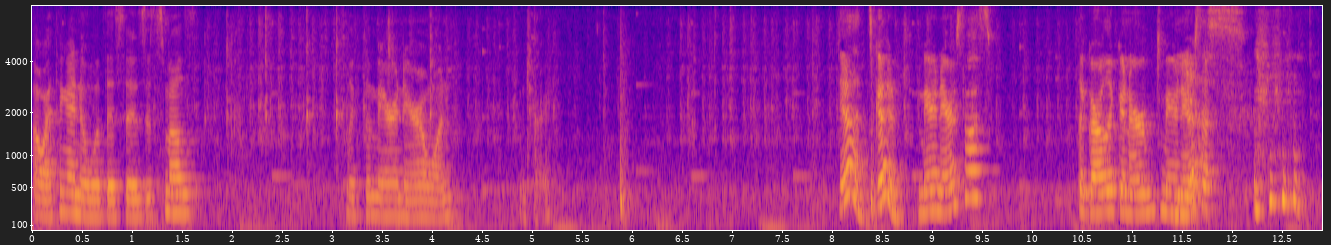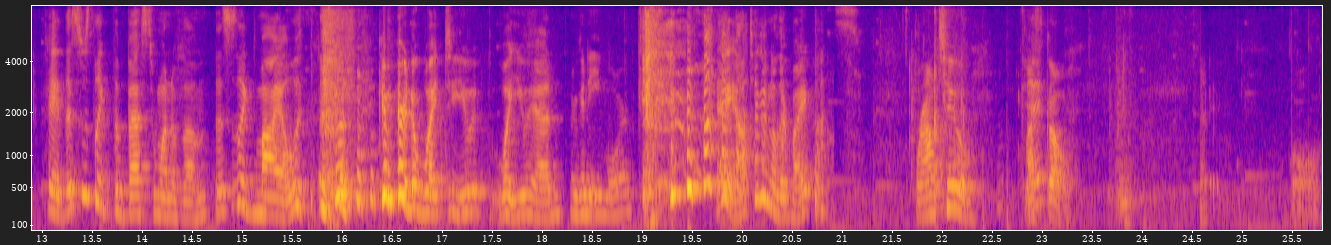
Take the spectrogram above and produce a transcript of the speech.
Oh, I think I know what this is. It smells like the marinara one. Let me try. Yeah, it's good. Marinara sauce? The garlic and herb marinara yes. sauce? hey, this was like the best one of them. This is like mild compared to what to you what you had. We're gonna eat more. hey, I'll take another bite. Round two. Okay. Let's go. Bowl.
